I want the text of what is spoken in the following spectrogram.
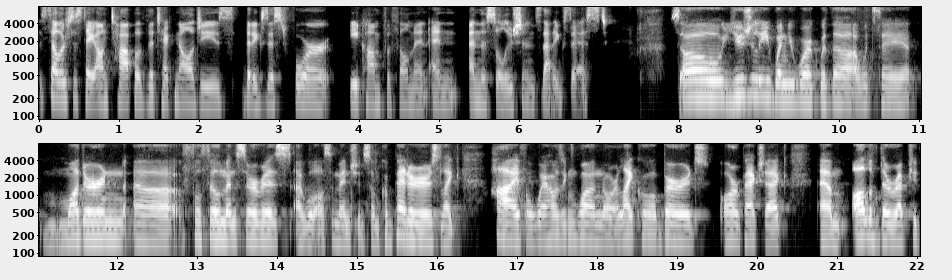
sellers to stay on top of the technologies that exist for ecom fulfillment and and the solutions that exist? So usually when you work with a i would say modern uh, fulfillment service i will also mention some competitors like hive or warehousing one or lyko or byrd or packshack um, all of their reput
